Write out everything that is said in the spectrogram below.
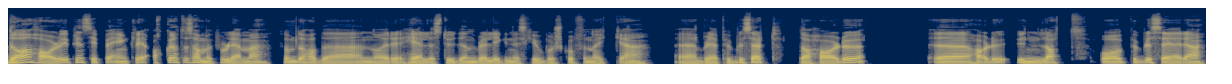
Da har du i prinsippet egentlig akkurat det samme problemet som du hadde når hele studien ble liggende i skrivebordsskuffen og ikke eh, ble publisert. Da har du, eh, har du unnlatt å publisere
